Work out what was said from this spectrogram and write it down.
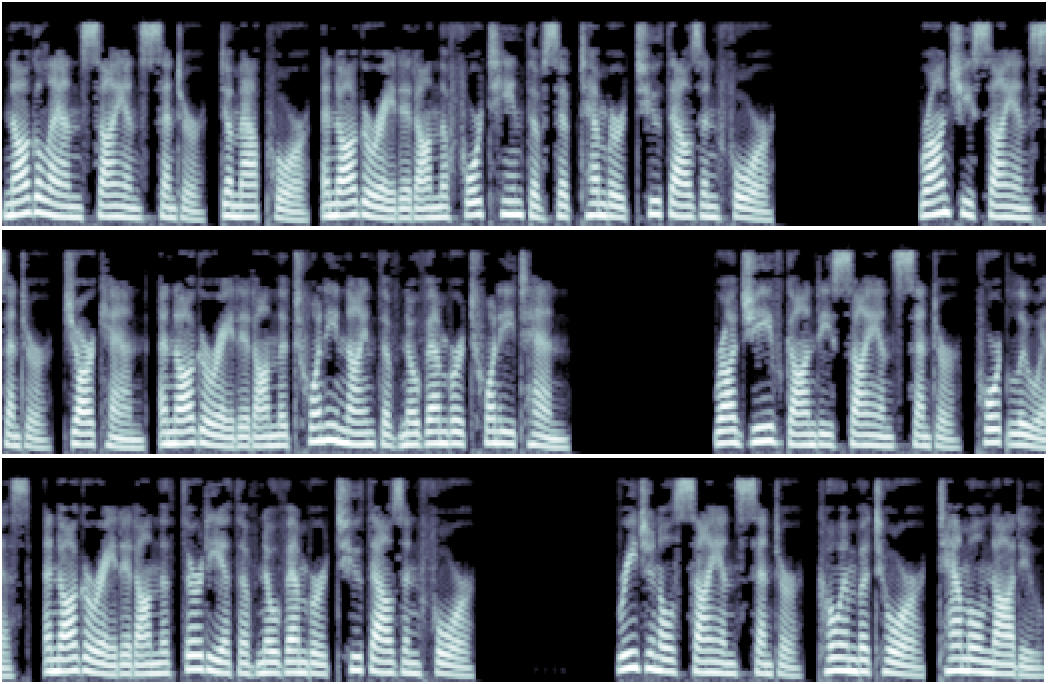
Nagaland Science Centre, Dimapur, inaugurated on 14 September 2004. Ranchi Science Centre, Jharkhand, inaugurated on 29 November 2010. Rajiv Gandhi Science Centre, Port Louis, inaugurated on 30 November 2004. Regional Science Centre, Coimbatore, Tamil Nadu,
